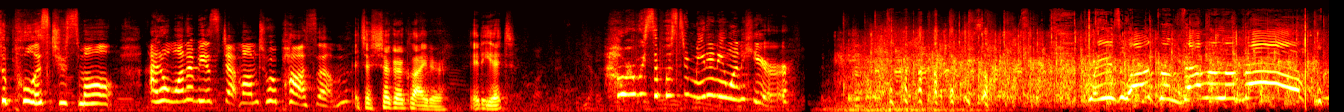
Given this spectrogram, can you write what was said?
The pool is too small. I don't want to be a stepmom to a possum. It's a sugar glider, idiot. How are we supposed to meet anyone here? Please welcome Vella Lovell.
